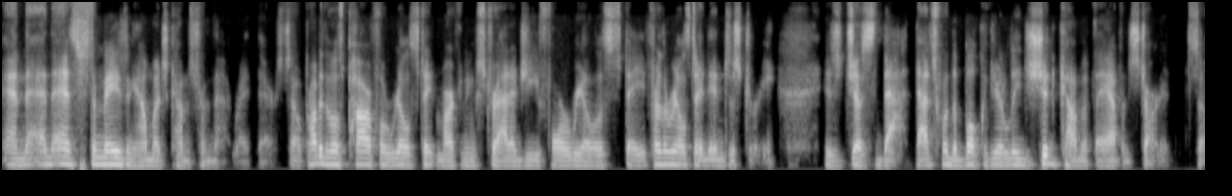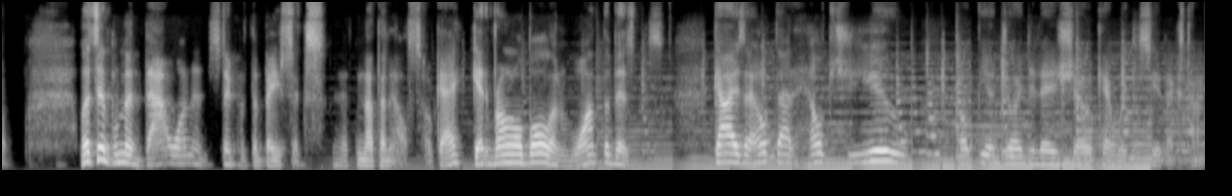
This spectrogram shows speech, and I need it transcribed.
And and, and it's just amazing how much comes from that right there. So probably the most powerful real estate marketing strategy for real estate for the real estate industry is just that. That's where the bulk of your leads should come if they haven't started. So let's implement that one and stick with the basics, if nothing else. Okay. Get vulnerable and want the business. Guys, I hope that helps you. Hope you enjoyed today's show. Can't wait to see you next time.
